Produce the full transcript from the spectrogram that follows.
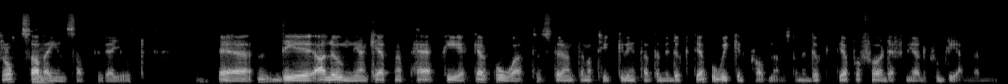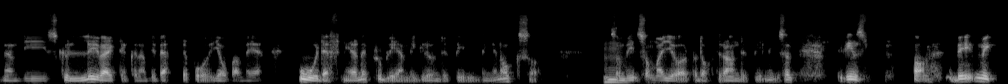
trots alla mm. insatser vi har gjort. Eh, det alumnienkäterna pe pekar på att studenterna tycker inte att de är duktiga på wicked problems. De är duktiga på fördefinierade problem, men, men vi skulle ju verkligen kunna bli bättre på att jobba med odefinierade problem i grundutbildningen också, mm. som, vi, som man gör på doktorandutbildning. Så det finns ja, det är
